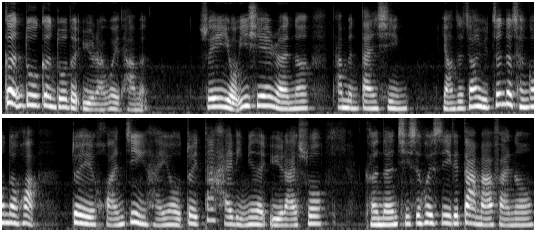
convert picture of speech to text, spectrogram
更多更多的鱼来喂他们。所以有一些人呢，他们担心养殖章鱼真的成功的话，对环境还有对大海里面的鱼来说，可能其实会是一个大麻烦哦。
